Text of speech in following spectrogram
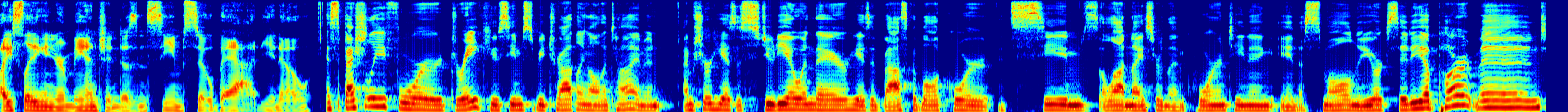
isolating in your mansion doesn't seem so bad, you know? especially for Drake, who seems to be traveling all the time. And I'm sure he has a studio in there, he has a basketball court. It seems a lot nicer than quarantining in a small New York City apartment.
